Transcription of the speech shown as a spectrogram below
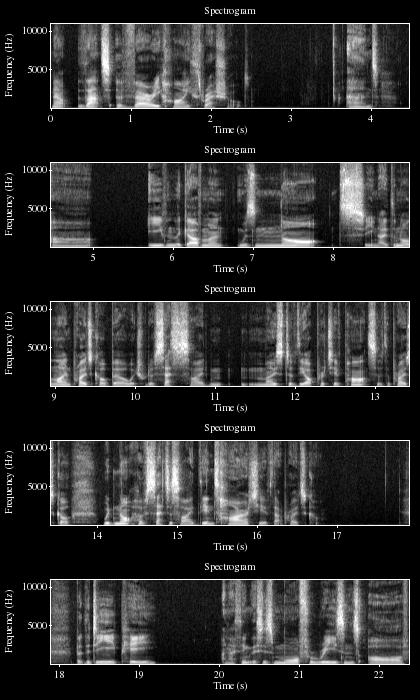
Now, that's a very high threshold. And uh, even the government was not, you know, the Northern Ireland Protocol Bill, which would have set aside m- most of the operative parts of the protocol, would not have set aside the entirety of that protocol. But the DUP, and I think this is more for reasons of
